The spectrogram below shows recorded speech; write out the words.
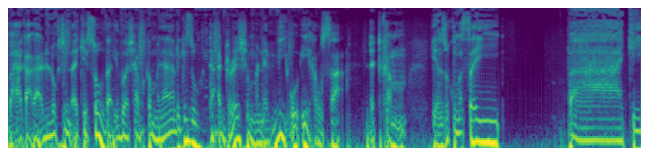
Ba haka a lokacin da ake so za a zuwa shafukan mu yanar gizo ta adireshin mu na voahausa.com yanzu kuma sai baki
